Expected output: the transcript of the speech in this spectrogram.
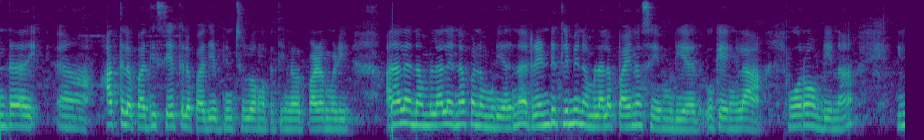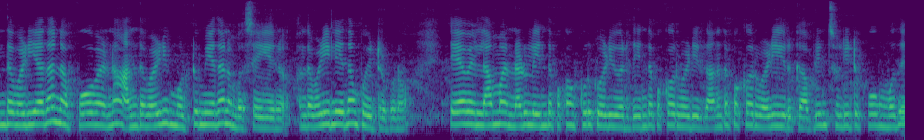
இந்த ஆற்றுல பாதி சேத்துல பாதி அப்படின்னு சொல்லுவாங்க பார்த்தீங்களா ஒரு பழமொழி. அதனால் நம்மளால் என்ன பண்ண முடியாதுன்னா ரெண்டுத்துலேயுமே நம்மளால் பயணம் செய்ய முடியாது ஓகேங்களா? போகிறோம் அப்படின்னா இந்த வழியாக தான் நான் போவேன்னா அந்த வழி மட்டுமே தான் நம்ம செய்யணும். அந்த வழியிலே தான் போயிட்டுருக்கணும் தேவையில்லாமல் நடுவில் இந்த பக்கம் குறுக்கு வழி வருது இந்த பக்கம் ஒரு வழி இருக்குது அந்த பக்கம் ஒரு வழி இருக்குது அப்படின்னு சொல்லிட்டு போகும்போது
